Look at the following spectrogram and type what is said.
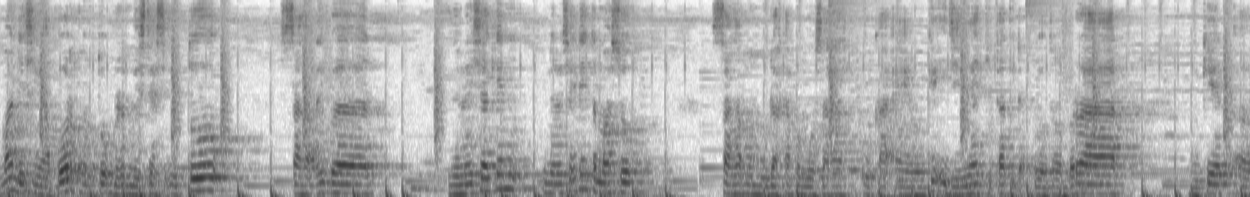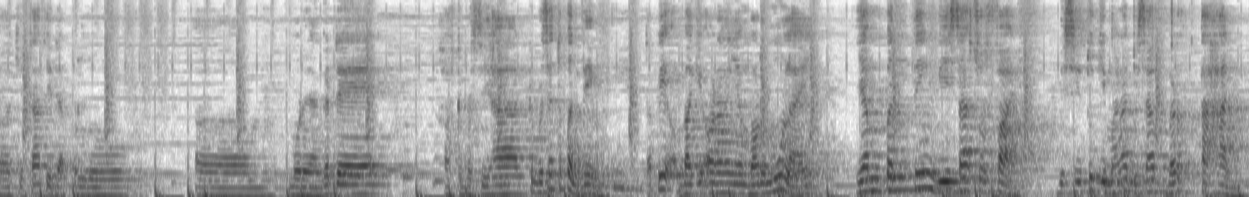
cuma di Singapura untuk berbisnis itu sangat ribet. Indonesia kan Indonesia ini termasuk sangat memudahkan pengusaha UKM mungkin izinnya kita tidak perlu terlalu berat. Mungkin eh, kita tidak perlu em, modal yang gede. Harus kebersihan. Kebersihan itu penting. Tapi bagi orang yang baru mulai yang penting bisa survive. Di situ gimana bisa bertahan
